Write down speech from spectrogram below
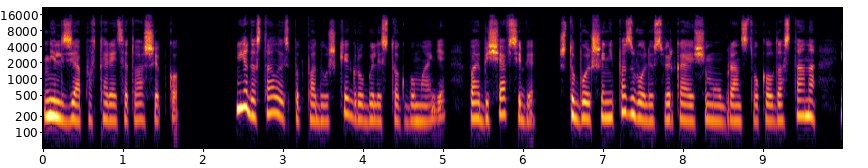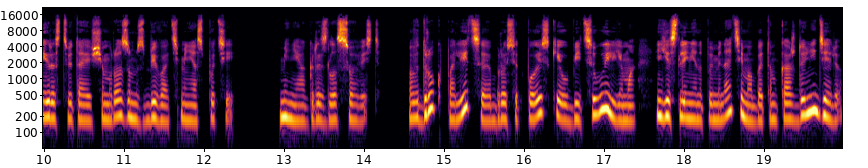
Нельзя повторять эту ошибку. Я достала из-под подушки грубый листок бумаги, пообещав себе, что больше не позволю сверкающему убранству колдостана и расцветающим розам сбивать меня с пути. Меня грызла совесть. Вдруг полиция бросит поиски убийцы Уильяма, если не напоминать им об этом каждую неделю.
